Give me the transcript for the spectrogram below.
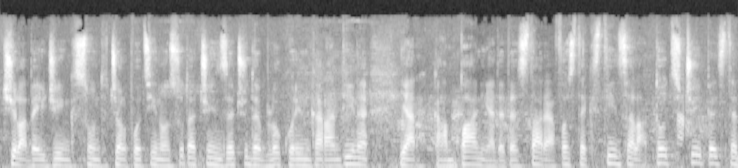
Și la Beijing sunt cel puțin 150 de blocuri în carantine, iar campania de testare a fost extinsă la toți cei peste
